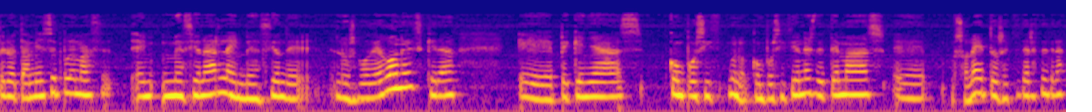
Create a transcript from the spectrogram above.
pero también se puede eh, mencionar la invención de los bodegones, que eran eh, pequeñas composiciones de temas, eh, sonetos, etcétera, etcétera,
